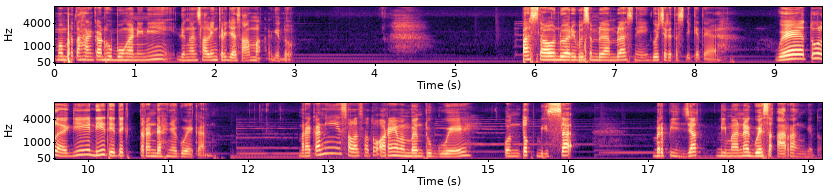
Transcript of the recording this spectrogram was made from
mempertahankan hubungan ini dengan saling kerjasama gitu pas tahun 2019 nih gue cerita sedikit ya. Gue tuh lagi di titik terendahnya gue kan. Mereka nih salah satu orang yang membantu gue untuk bisa berpijak di mana gue sekarang gitu.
